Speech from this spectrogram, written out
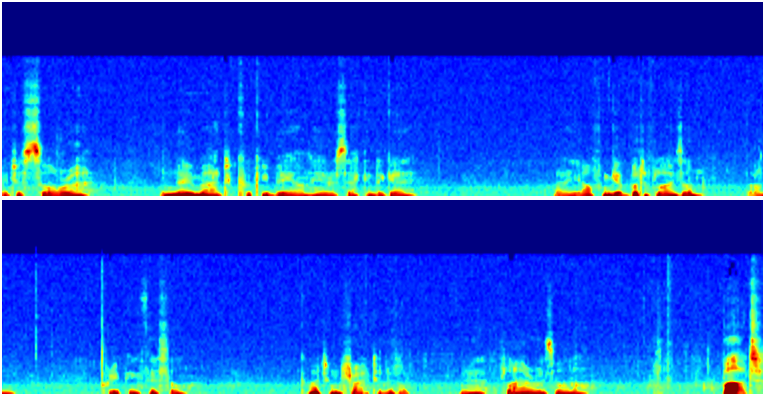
I just saw a, a nomad cuckoo bee on here a second ago. Uh, you often get butterflies on on creeping thistle. Quite an attractive little yeah, flower as well. But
